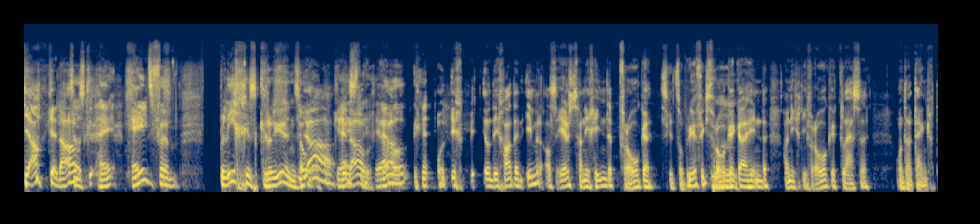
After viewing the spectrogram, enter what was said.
ja, genau. So, hey, für bliches Grün, so ja, genau. Ja. Und ich, und ich habe dann immer als erstes habe ich hinten die Fragen, es gibt so Prüfungsfragen mhm. hinten, habe ich die Fragen gelesen und habe gedacht,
